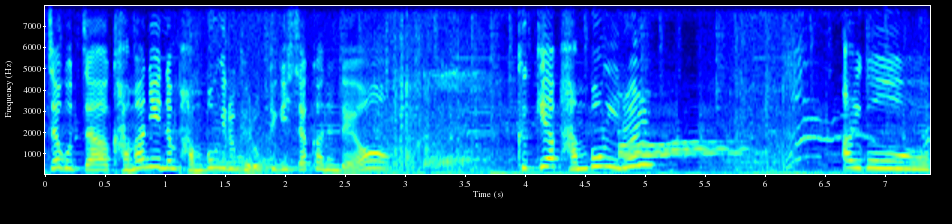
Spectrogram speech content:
다짜고짜 가만히 있는 반봉이를 괴롭히기 시작하는데요. 급기야 반봉이를 아이고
